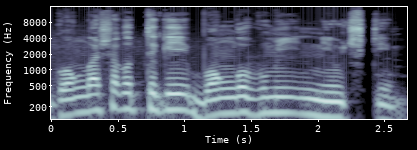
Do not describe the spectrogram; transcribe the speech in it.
গঙ্গাসাগর থেকে বঙ্গভূমি নিউজ টিম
